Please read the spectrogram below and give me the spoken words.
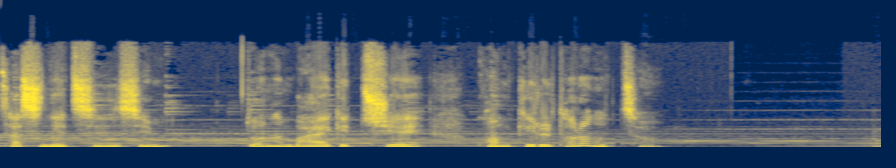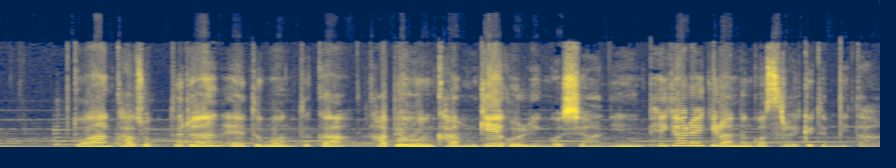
자신의 진심 또는 마약에 취해 광기를 털어놓죠. 또한 가족들은 에드먼드가 가벼운 감기에 걸린 것이 아닌 폐결핵이라는 것을 알게 됩니다.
